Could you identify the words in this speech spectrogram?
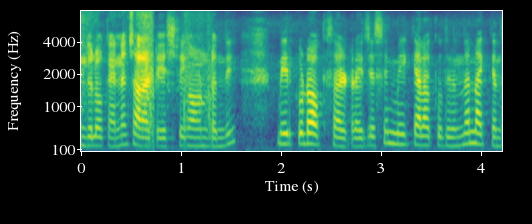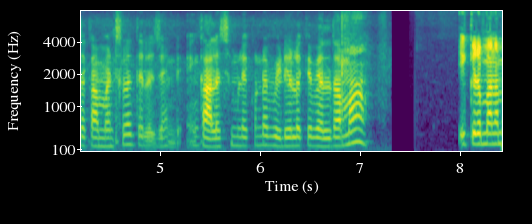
ఎందులోకైనా చాలా టేస్టీగా ఉంటుంది. మీరు కూడా ఒకసారి ట్రై చేసి మీకు ఎలా కుదిరిందో నాకు కింద కమెంట్స్లో తెలియజేయండి. ఇంకా ఆలస్యం లేకుండా వీడియోలోకి వెళ్దామా? ఇక్కడ మనం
